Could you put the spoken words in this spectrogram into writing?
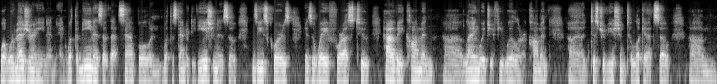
what we're measuring and, and what the mean is of that sample and what the standard deviation is. So z-scores is a way for us to have a common uh, language, if you will, or a common uh, distribution to look at. So um,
